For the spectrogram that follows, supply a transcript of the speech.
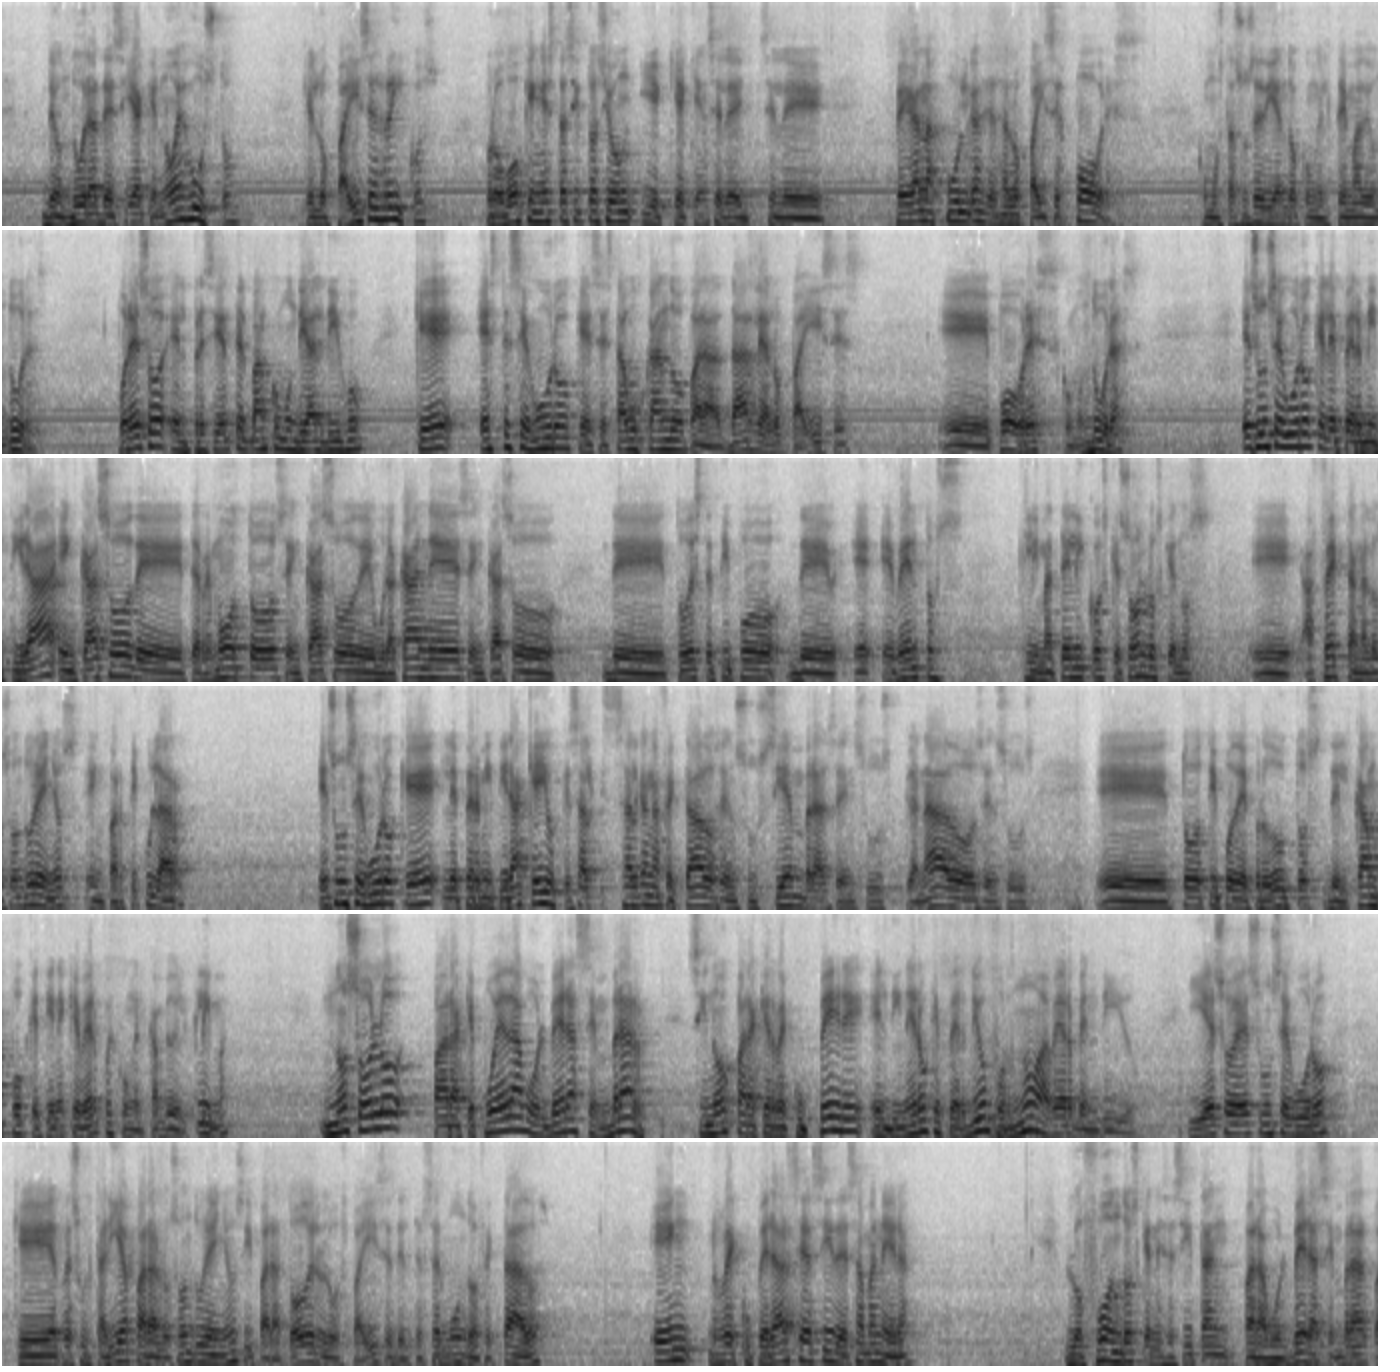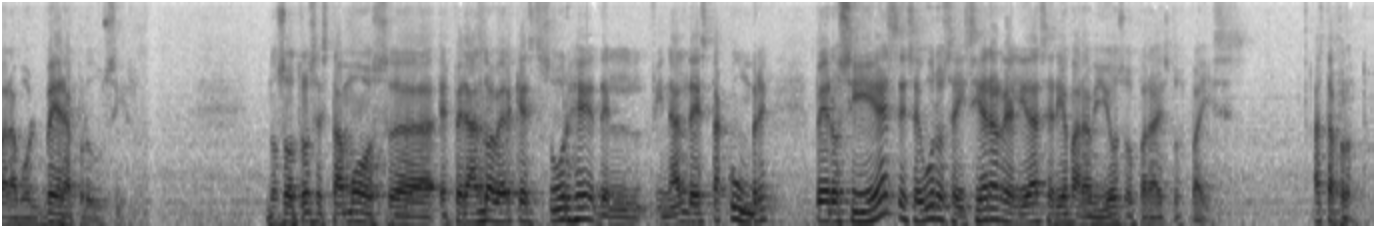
de Honduras decía que no es justo que los países ricos provoquen esta situación y que a quien se le, se le pegan las pulgas es a los países pobres, como está sucediendo con el tema de Honduras. Por eso el presidente del Banco Mundial dijo que este seguro que se está buscando para darle a los países eh, pobres como Honduras es un seguro que le permitirá en caso de terremotos, en caso de huracanes, en caso de todo este tipo de eh, eventos climatélicos que son los que nos eh, afectan a los hondureños en particular, es un seguro que le permitirá a aquellos que salgan afectados en sus siembras, en sus ganados, en sus eh, todo tipo de productos del campo que tiene que ver pues con el cambio del clima, no solo para que pueda volver a sembrar, sino para que recupere el dinero que perdió por no haber vendido. Y eso es un seguro que resultaría para los hondureños y para todos los países del tercer mundo afectados en recuperarse así de esa manera los fondos que necesitan para volver a sembrar, para volver a producir. Nosotros estamos eh, esperando a ver qué surge del final de esta cumbre, pero si ese seguro se hiciera realidad sería maravilloso para estos países. Hasta pronto.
